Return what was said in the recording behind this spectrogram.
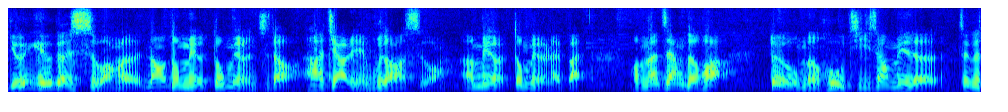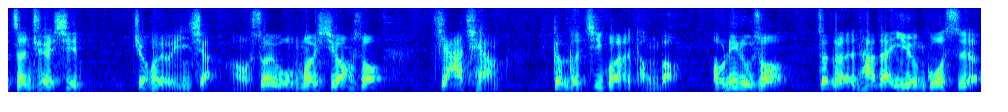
有有一个人死亡了，然后都没有都没有人知道，他家里人不知道他死亡，然后没有都没有人来办。哦，那这样的话，对我们户籍上面的这个正确性就会有影响。哦，所以我们会希望说加强。各个机关的通报哦，例如说这个人他在医院过世了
